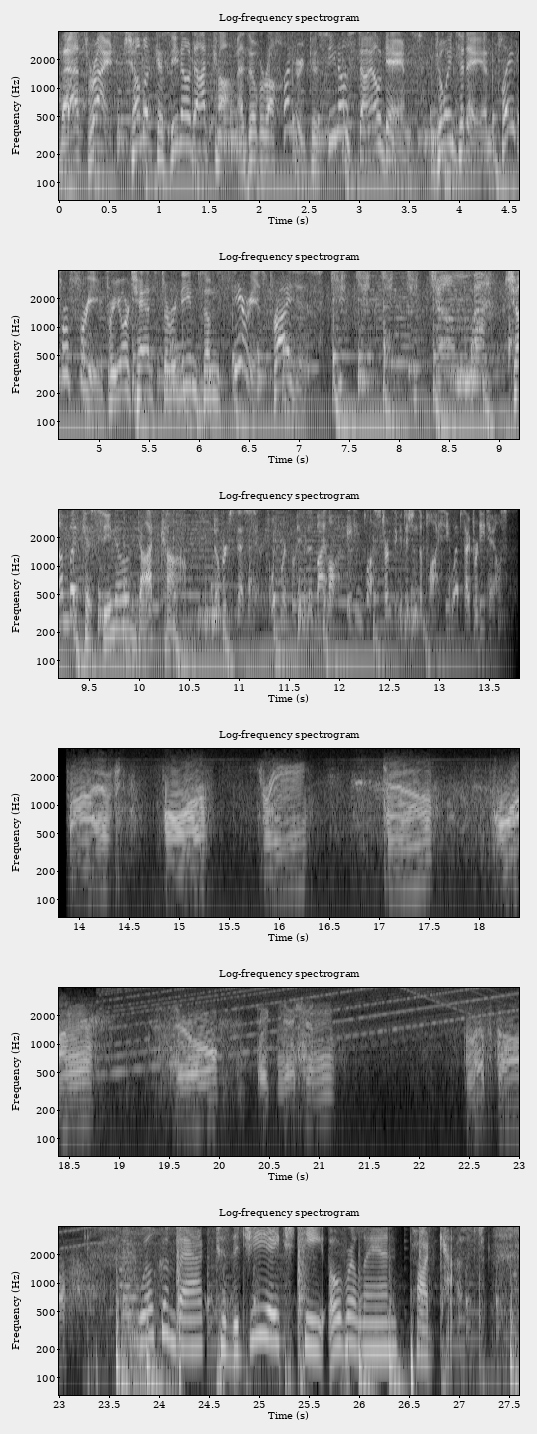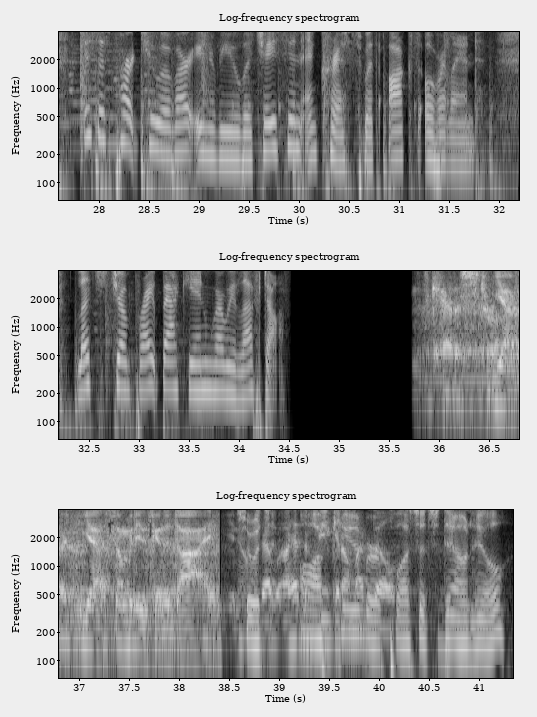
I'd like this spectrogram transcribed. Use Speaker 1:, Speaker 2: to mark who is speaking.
Speaker 1: That's right. ChumbaCasino.com has over 100 casino style games. Join today and play for free for your chance to redeem some serious prizes. ChumbaCasino.com. No purchase necessary. Full prohibited by law. 18 plus terms and conditions apply. See website for details.
Speaker 2: Five, four, three, two, one, zero. Ignition. Liftoff.
Speaker 3: Welcome back to the GHT Overland podcast. This is part two of our interview with Jason and Chris with Ox Overland. Let's jump right back in where we left off.
Speaker 4: It's catastrophic.
Speaker 5: Yeah, yeah, somebody's gonna die. You know?
Speaker 6: So it's
Speaker 4: That- I had the
Speaker 6: off
Speaker 4: beacon
Speaker 6: camber
Speaker 4: belt.
Speaker 6: plus it's downhill.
